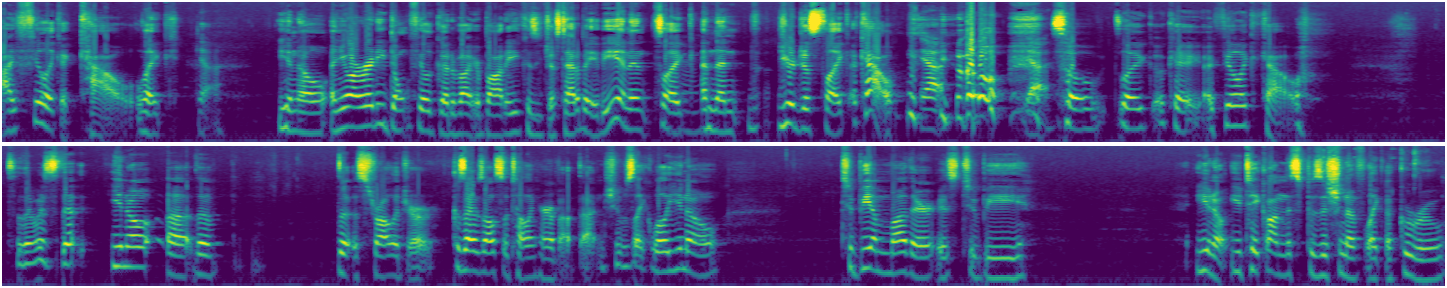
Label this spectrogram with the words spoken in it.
I feel like a cow, like yeah. you know, and you already don't feel good about your body because you just had a baby, and it's like, and then you're just like a cow. Mm-hmm. Yeah. you know. Yeah. So it's like, okay, I feel like a cow. So there was that, you know, uh, the the astrologer, because I was also telling her about that, and she was like, well, you know, to be a mother is to be, you know, you take on this position of like a guru,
